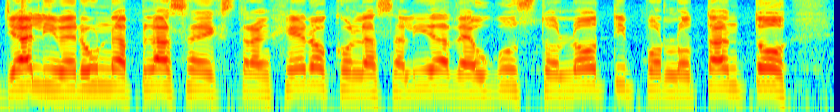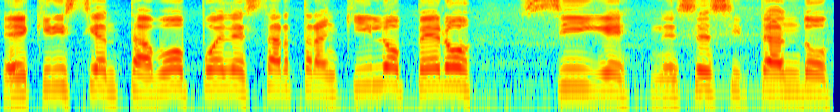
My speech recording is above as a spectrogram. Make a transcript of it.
Ya liberó una plaza de extranjero con la salida de Augusto Lotti, por lo tanto, eh, Cristian Tabó puede estar tranquilo, pero sigue necesitando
